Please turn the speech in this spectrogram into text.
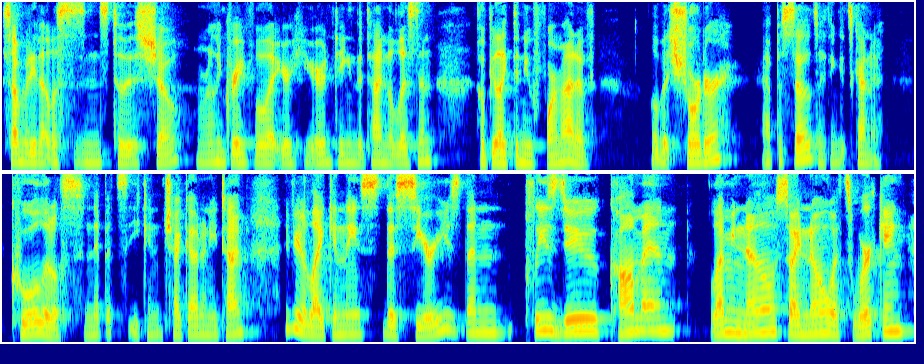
somebody that listens to this show. I'm really grateful that you're here and taking the time to listen. Hope you like the new format of a little bit shorter episodes. I think it's kind of cool little snippets that you can check out anytime. If you're liking these this series, then please do comment, let me know so I know what's working.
